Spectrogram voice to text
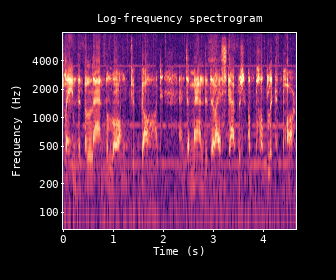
Claimed that the land belonged to God and demanded that I establish a public park?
